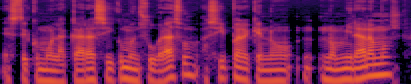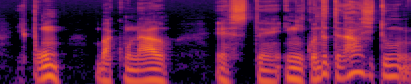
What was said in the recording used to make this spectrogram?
este, como la cara así como en su brazo. Así para que no, no miráramos. Y pum, vacunado. Este, y ni cuenta te dabas y tú,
